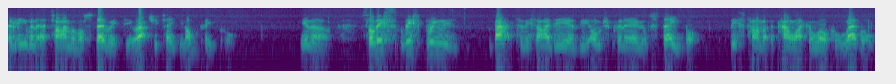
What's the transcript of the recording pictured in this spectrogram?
and even at a time of austerity, we're actually taking on people, you know. So this this brings back to this idea of the entrepreneurial state, but this time at a kind of like a local level.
